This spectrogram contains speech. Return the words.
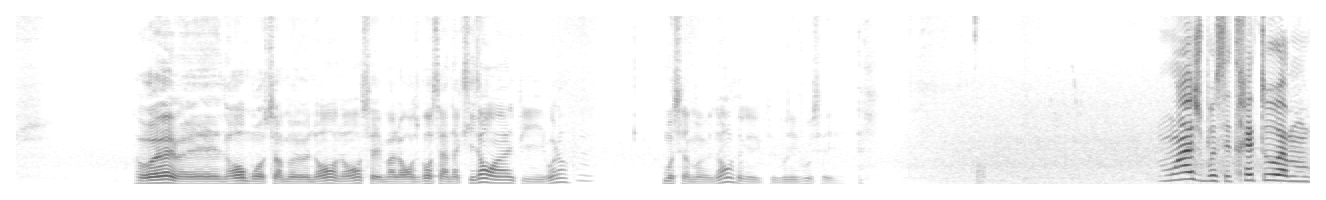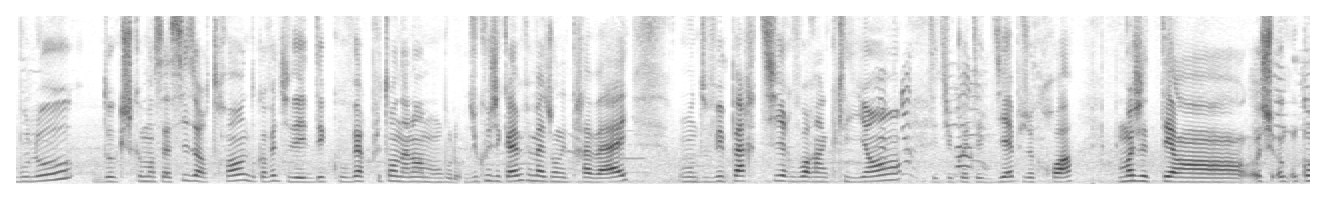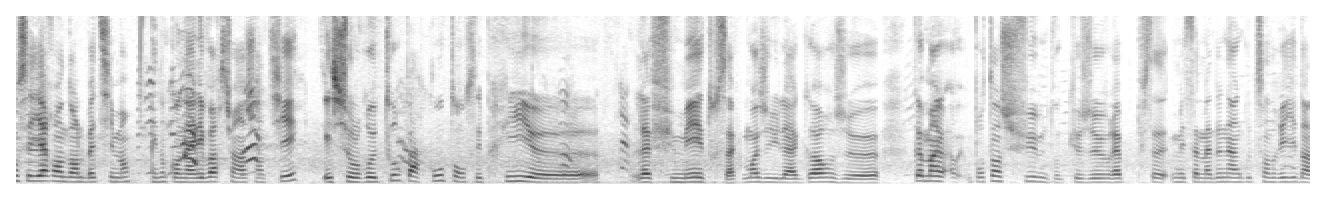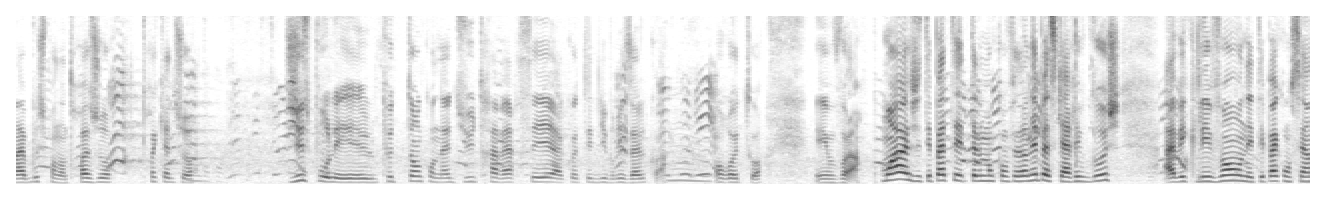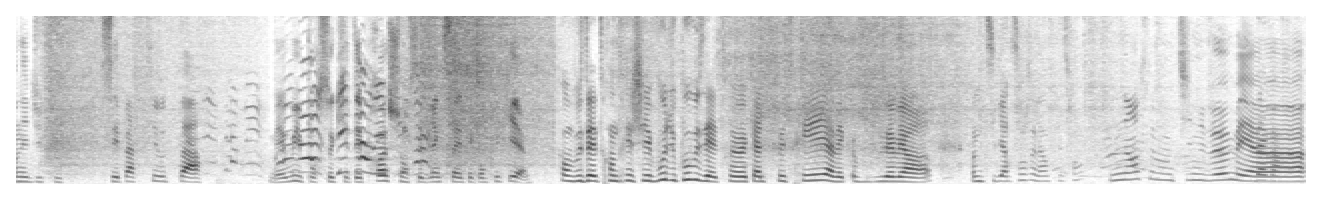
Ouais, mais non, moi, ça me. Non, non, c'est malheureusement, c'est un accident, hein, et puis voilà. Moi, ça me. Non, que, que voulez-vous, c'est. Moi, je bossais très tôt à mon boulot, donc je commence à 6h30. Donc en fait, je l'ai découvert plutôt en allant à mon boulot. Du coup, j'ai quand même fait ma journée de travail. On devait partir voir un client. C'était du côté de Dieppe, je crois. Moi, j'étais en... conseillère dans le bâtiment. Et donc, on est allé voir sur un chantier. Et sur le retour, par contre, on s'est pris euh, la fumée et tout ça. Moi, j'ai eu la gorge euh, comme un... Pourtant, je fume, donc je Mais ça m'a donné un goût de cendrier dans la bouche pendant 3 jours, 3-4 jours. Juste pour les, le peu de temps qu'on a dû traverser à côté de Lubrizol, quoi, au retour. Et voilà. Moi, j'étais pas tellement concernée parce qu'à rive gauche, avec les vents, on n'était pas concernés du tout. C'est parti autre part. Mais oui, pour ceux qui étaient proches, on sait bien que ça a été compliqué. Quand vous êtes rentré chez vous, du coup, vous êtes euh, calfeutré avec, vous avez un, un petit garçon, j'ai l'impression? Non, c'est mon petit neveu, mais D'accord.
